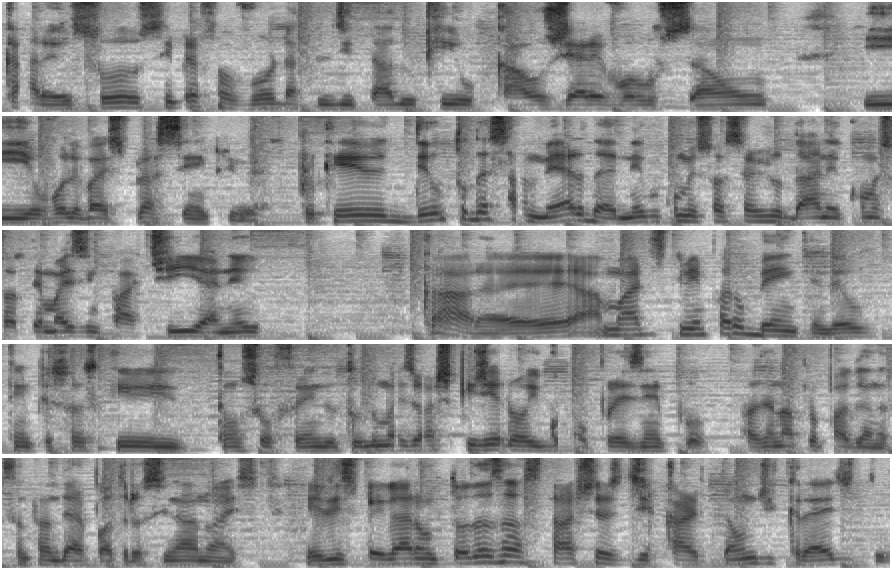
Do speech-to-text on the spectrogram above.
Cara, eu sou sempre a favor daquele ditado que o caos gera evolução e eu vou levar isso pra sempre, velho. Porque deu toda essa merda, nego começou a se ajudar, nego começou a ter mais empatia, nego. Cara, é a males que vem para o bem, entendeu? Tem pessoas que estão sofrendo tudo, mas eu acho que gerou igual, por exemplo, fazendo uma propaganda, Santander patrocina nós. Eles pegaram todas as taxas de cartão de crédito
